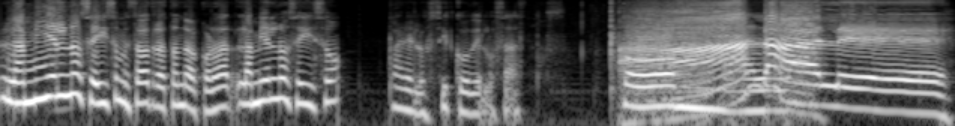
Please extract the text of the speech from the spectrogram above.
La miel no se hizo, me estaba tratando de acordar. La miel no se hizo para el hocico de los asnos. ¡Ándale!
